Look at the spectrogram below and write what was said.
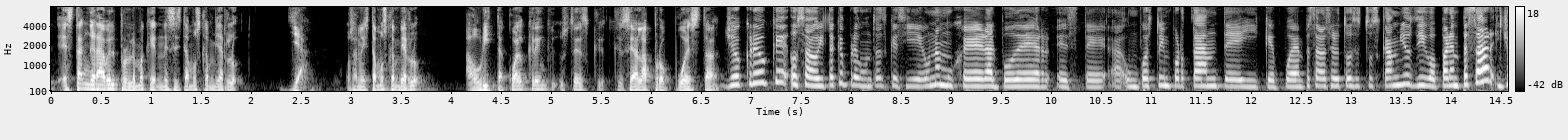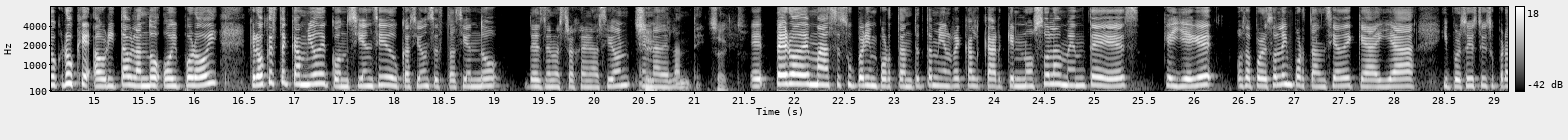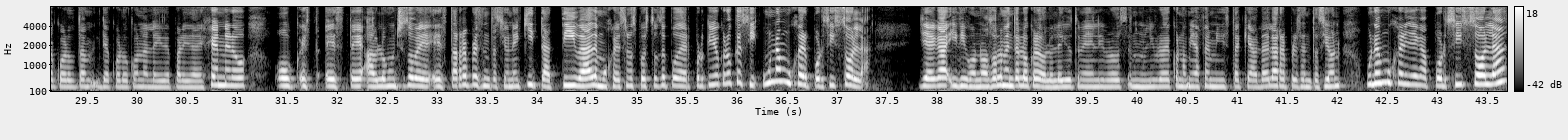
Es tan grave el problema que necesitamos cambiarlo ya. O sea, necesitamos cambiarlo ahorita. ¿Cuál creen que ustedes que, que sea la propuesta? Yo creo que, o sea, ahorita que preguntas que si llega una mujer al poder, este, a un puesto importante y que pueda empezar a hacer todos estos cambios, digo, para empezar, yo creo que ahorita hablando hoy por hoy, creo que este cambio de conciencia y educación se está haciendo desde nuestra generación Sí. en adelante. Exacto. Eh, pero además es súper importante también recalcar que no solamente es que llegue, o sea, por eso la importancia de que haya, y por eso yo estoy súper acuerdo, de acuerdo con la ley de paridad de género, o est- este, hablo mucho sobre esta representación equitativa de mujeres en los puestos de poder, porque yo creo que si una mujer por sí sola llega, y digo, no solamente lo creo, lo he leído también en, libros, en un libro de economía feminista que habla de la representación, una mujer llega por sí sola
